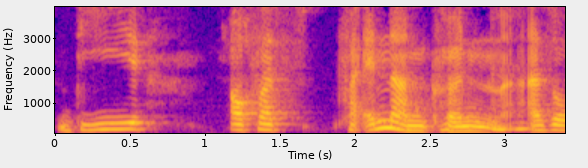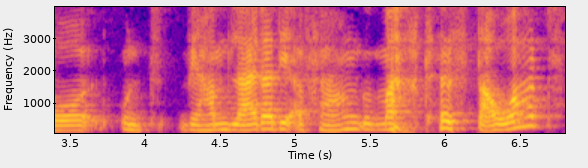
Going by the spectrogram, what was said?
die auch was verändern können. Mhm. Also, und wir haben leider die Erfahrung gemacht, das dauert.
